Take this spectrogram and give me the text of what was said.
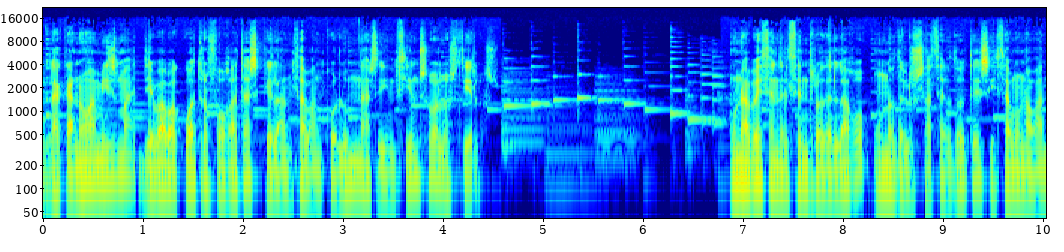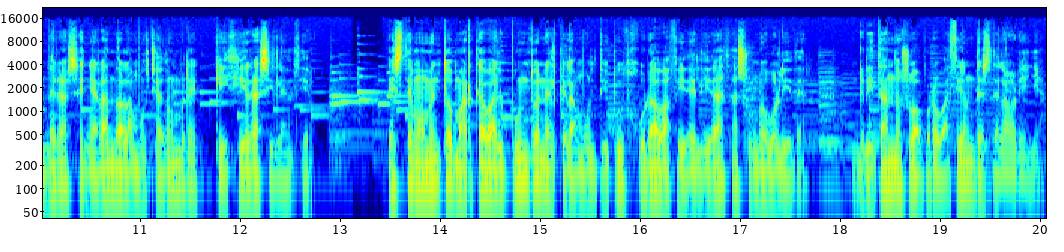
La canoa misma llevaba cuatro fogatas que lanzaban columnas de incienso a los cielos. Una vez en el centro del lago, uno de los sacerdotes izaba una bandera señalando a la muchedumbre que hiciera silencio. Este momento marcaba el punto en el que la multitud juraba fidelidad a su nuevo líder, gritando su aprobación desde la orilla.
